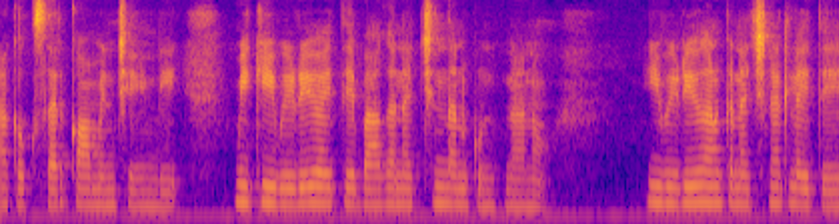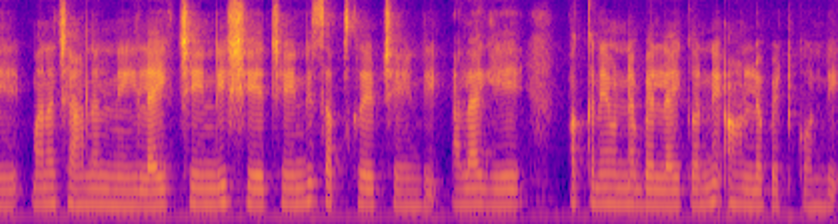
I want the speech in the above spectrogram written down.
నాకు ఒకసారి కామెంట్ చేయండి. మీకు ఈ వీడియో అయితే బాగా నచ్చింది అనుకుంటున్నాను ఈ వీడియో కనుక నచ్చినట్లయితే మన ఛానల్ని లైక్ చేయండి షేర్ చేయండి సబ్స్క్రైబ్ చేయండి. అలాగే పక్కనే ఉన్న బెల్ ఐకాన్ని ఆన్లో పెట్టుకోండి.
